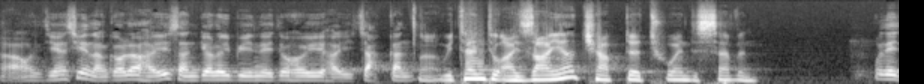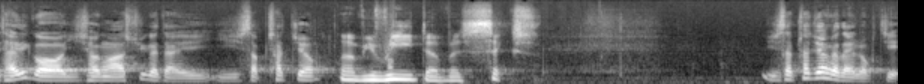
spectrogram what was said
啊，我哋點樣先能夠咧喺神嘅裏邊嚟到去係扎根？Uh, we turn to Isaiah chapter 27. 我哋睇呢個以賽亞書嘅第二十七章，Uh, we read uh, verse 6. 二十七章嘅第六節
